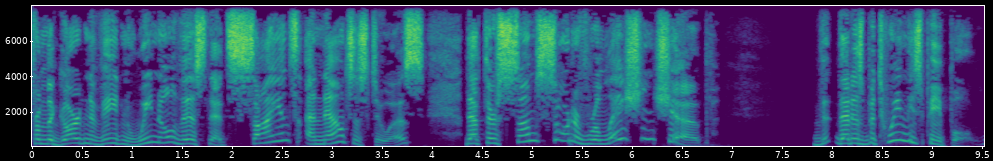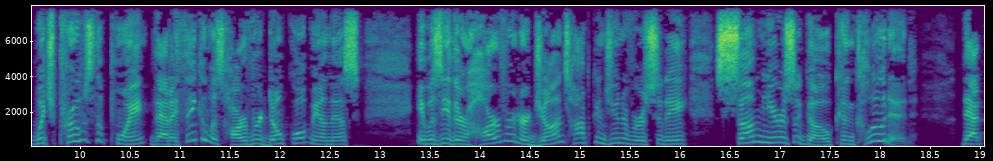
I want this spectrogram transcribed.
from the Garden of Eden, we know this, that science announces to us that there's some sort of relationship th- that is between these people, which proves the point that I think it was Harvard, don't quote me on this, it was either Harvard or Johns Hopkins University some years ago concluded that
